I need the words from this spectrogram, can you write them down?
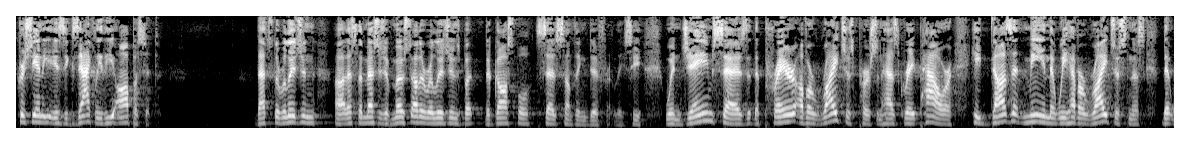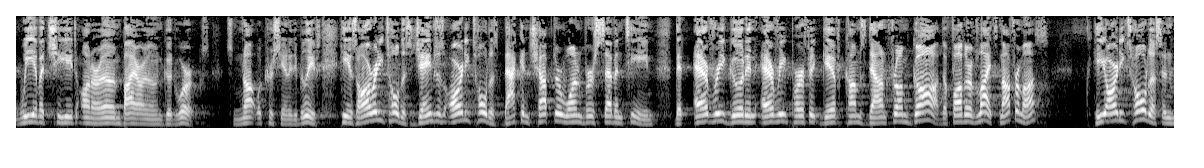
Christianity is exactly the opposite. That's the religion, uh, that's the message of most other religions, but the gospel says something differently. See, when James says that the prayer of a righteous person has great power, he doesn't mean that we have a righteousness that we have achieved on our own by our own good works. It's not what Christianity believes. He has already told us, James has already told us back in chapter 1 verse 17 that every good and every perfect gift comes down from God, the Father of lights, not from us. He already told us in,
